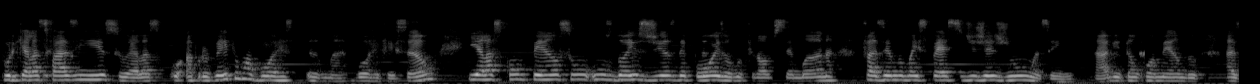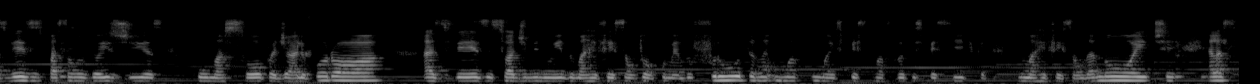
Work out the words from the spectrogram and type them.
porque elas fazem isso, elas aproveitam uma boa, uma boa refeição e elas compensam uns dois dias depois ou no final de semana, fazendo uma espécie de jejum, assim, sabe? Então, comendo, às vezes, passando dois dias com uma sopa de alho poró, às vezes só diminuindo uma refeição, estão comendo fruta, né? uma, uma, uma, fruta específica numa refeição da noite. Elas,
